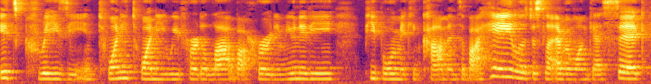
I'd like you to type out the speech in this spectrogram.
It's crazy. In 2020, we've heard a lot about herd immunity. People were making comments about, hey, let's just let everyone get sick.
